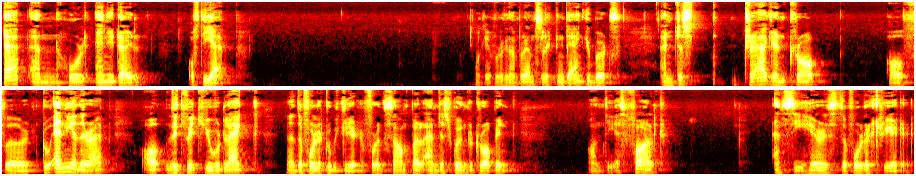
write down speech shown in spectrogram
tap and hold any tile of the app. Okay, for example, I'm selecting the Angry Birds and just drag and drop of uh, to any other app or with which you would like uh, Uh, the folder to be created. For example I'm just going to drop it on the asphalt and see here is the folder created.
